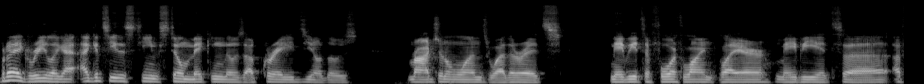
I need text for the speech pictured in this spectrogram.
But I agree. Like, I, I could see this team still making those upgrades. You know, those marginal ones, whether it's maybe it's a fourth line player, maybe it's a, a,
